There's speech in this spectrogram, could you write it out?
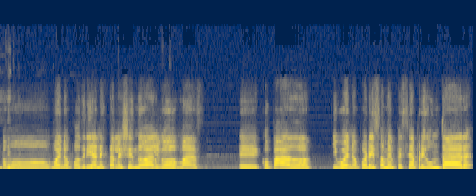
Como, bueno, podrían estar leyendo algo más eh, copado. Y bueno, por eso me empecé a preguntar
